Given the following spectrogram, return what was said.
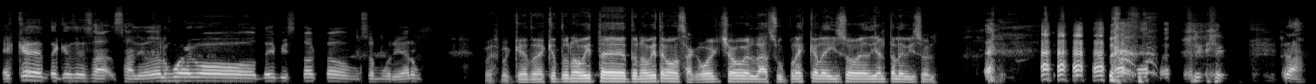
Es que desde que se sa- salió del juego David Stockton se murieron. Pues porque es que tú no viste, tú no viste cuando sacó el show la suplex que le hizo Eddie al televisor. Mira,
